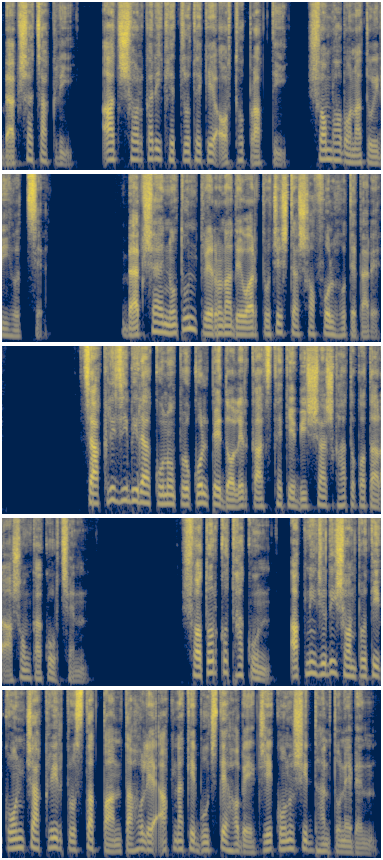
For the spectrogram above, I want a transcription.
ব্যবসা, চাকরি, আজ সরকারি ক্ষেত্র থেকে অর্থপ্রাপ্তি সম্ভাবনা তৈরি হচ্ছে। ব্যবসায় নতুন প্রেরণা দেওয়ার প্রচেষ্টা সফল হতে পারে। চাকরিজীবীরা কোনো প্রকল্পে দলের কাছ থেকে বিশ্বাসঘাতকতার আশঙ্কা করছেন। সতর্ক থাকুন, আপনি যদি সম্প্রতি কোন চাকরির প্রস্তাব পান, তাহলে আপনাকে বুঝতে হবে যে কোনো সিদ্ধান্ত নেবেন।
